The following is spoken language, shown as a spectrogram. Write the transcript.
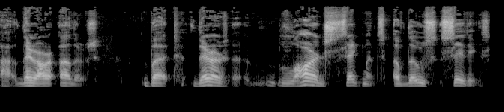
Uh, there are others, but there are uh, large segments of those cities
